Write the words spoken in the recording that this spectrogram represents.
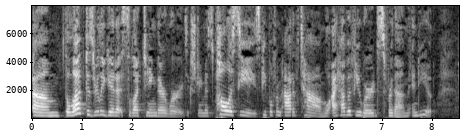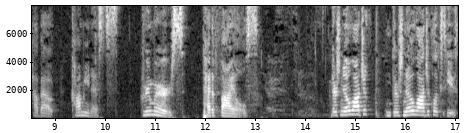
Um, the left is really good at selecting their words extremist policies, people from out of town. Well, I have a few words for them and you. How about communists, groomers, pedophiles? There's no logic, there's no logical excuse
